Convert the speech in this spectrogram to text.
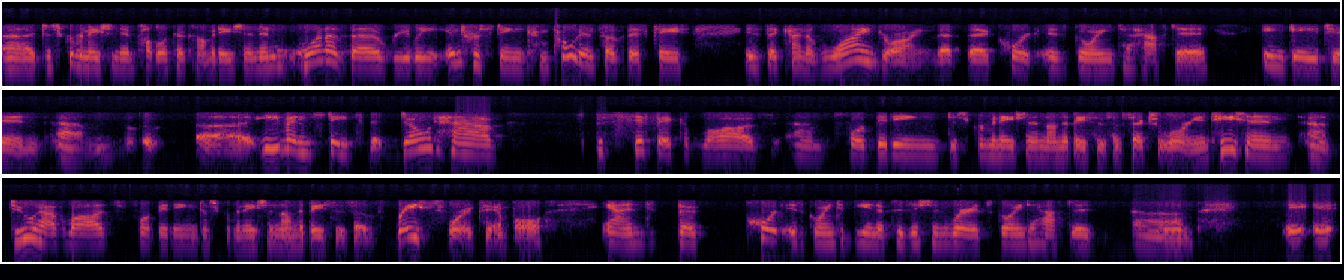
uh, discrimination in public accommodation. And one of the really interesting components of this case is the kind of line drawing that the court is going to have to engage in. Um, uh, even states that don't have specific laws um, forbidding discrimination on the basis of sexual orientation uh, do have laws forbidding discrimination on the basis of race, for example. And the court is going to be in a position where it's going to have to um, it,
